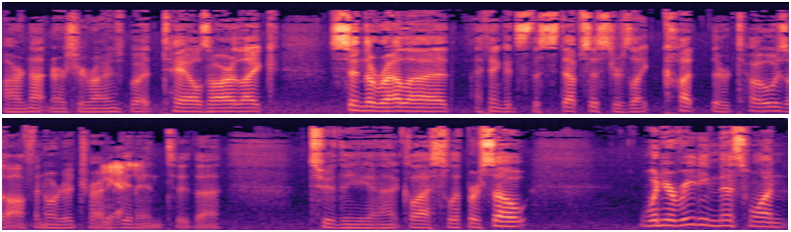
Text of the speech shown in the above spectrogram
are not nursery rhymes, but tales are like Cinderella, I think it's the stepsisters like cut their toes off in order to try to get into the to the uh, glass slipper. So when you're reading this one,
